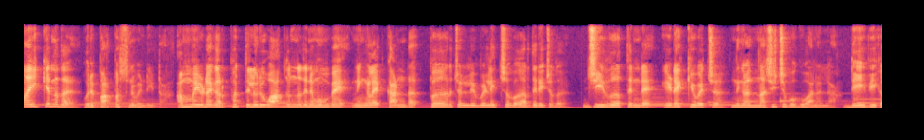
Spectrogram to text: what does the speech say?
നയിക്കുന്നത് ഒരു പർപ്പസിന് വേണ്ടിയിട്ടാണ്. അമ്മയുടെ ഗർഭത്തിൽ ഉരുവാകുന്നതിന് മുമ്പേ നിങ്ങളെ കണ്ട് പേർ ചൊല്ലി വിളിച്ച് വേർതിരിച്ചത് ജീവിതത്തിന്റെ ഇടയ്ക്ക് വെച്ച് നിങ്ങൾ നശിച്ചു പോകുവാനല്ല. ദൈവിക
